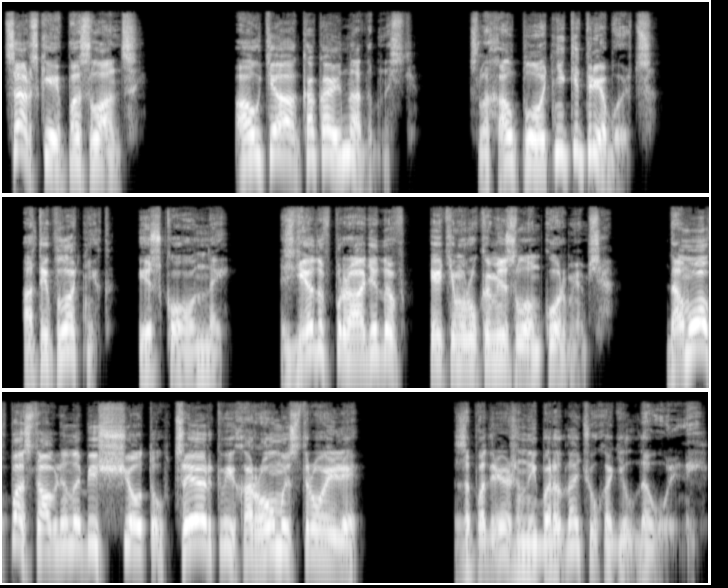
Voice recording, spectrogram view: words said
царские посланцы? А у тебя какая надобность? Слыхал, плотники требуются. А ты плотник? Исконный. С дедов-прадедов этим рукомеслом кормимся. Домов поставлено без счету, церкви, хоромы строили. Заподряженный бородач уходил довольный.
